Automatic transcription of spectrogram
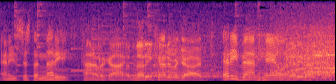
and he's just a nutty kind of a guy. A nutty kind of a guy. Eddie Van Halen. Eddie Van Halen.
